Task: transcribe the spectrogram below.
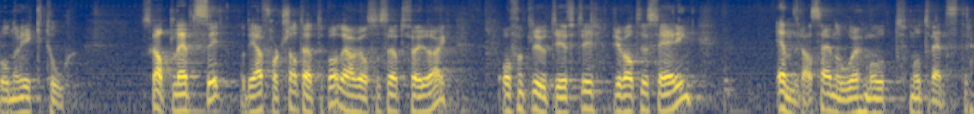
Bondevik II. Skattelettelser, og de er fortsatt etterpå, det har vi også sett før i dag. Offentlige utgifter, privatisering. Endra seg noe mot, mot venstre.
